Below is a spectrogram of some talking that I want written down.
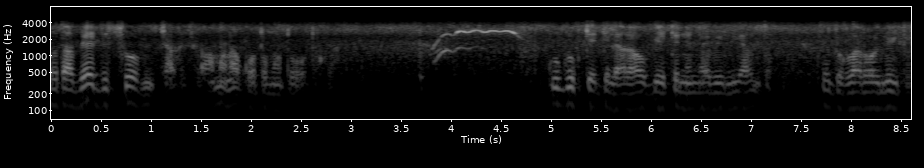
O da verdi soğumu çakışık. Amına kodumu doğduklar. Guguk dediler o beytinin evinin yanında. Çocuklar oynuyordu.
